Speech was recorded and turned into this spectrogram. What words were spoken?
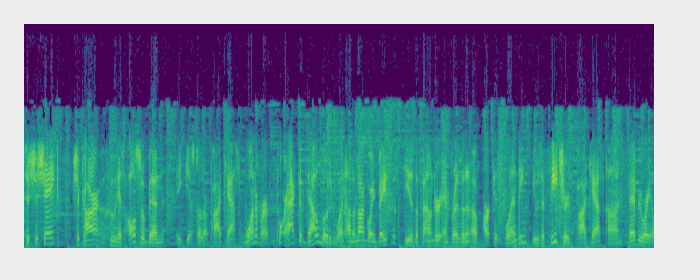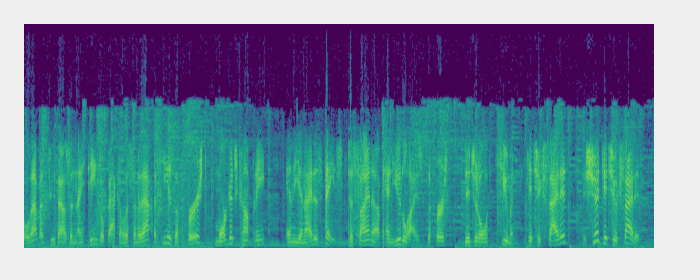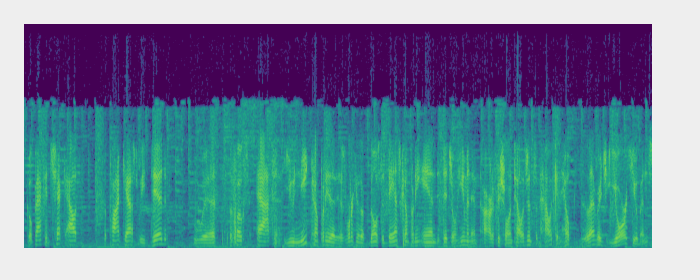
to Shashank Shekhar, who has also been a guest on our podcast, one of our more active downloaded one on an ongoing basis. He is the founder and president of Arcus Lending. He was a featured podcast on February 11, 2019. Go back and listen to that. But he is the first mortgage company in the United States to sign up and utilize the first digital human. Get you excited? It should get you excited. Go back and check out the podcast we did with the folks at UneeQ Company that is working the most advanced company in digital human and artificial intelligence and how it can help leverage your humans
